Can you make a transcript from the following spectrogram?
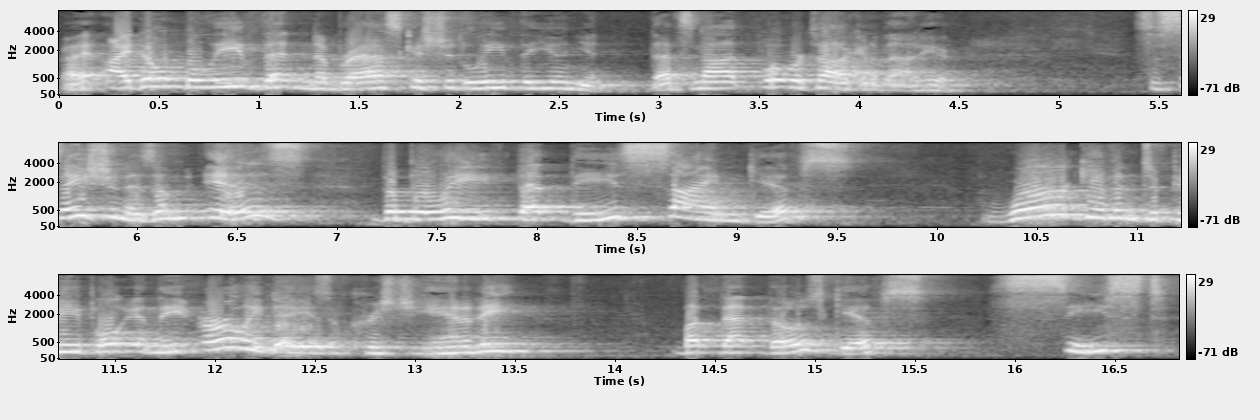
Right? I don't believe that Nebraska should leave the Union. That's not what we're talking about here. Cessationism is the belief that these sign gifts were given to people in the early days of Christianity, but that those gifts ceased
